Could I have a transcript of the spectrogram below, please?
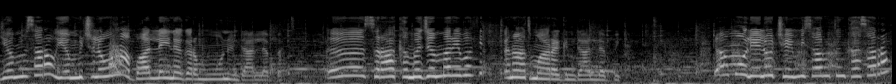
የምሰራው የምችለውና ባለኝ ነገር መሆን እንዳለበት ስራ ከመጀመሬ በፊት ጥናት ማድረግ እንዳለብኝ ደግሞ ሌሎች የሚሰሩትን ከሰራው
